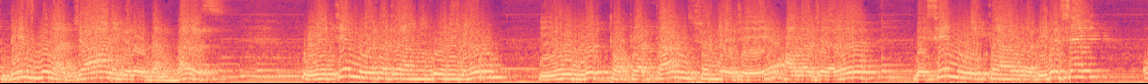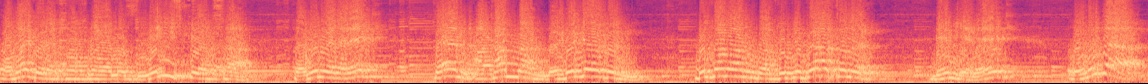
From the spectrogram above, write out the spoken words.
biz buna cani gönülden varız. Üretim yapacağımız ürünün yıllık topraktan sömüreceği, alacağı besin miktarını bilirsek ona göre toprağımız ne istiyorsa onu vererek ben atamdan böyle gördüm bu zamanda bu gübre atılır demeyerek onu da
